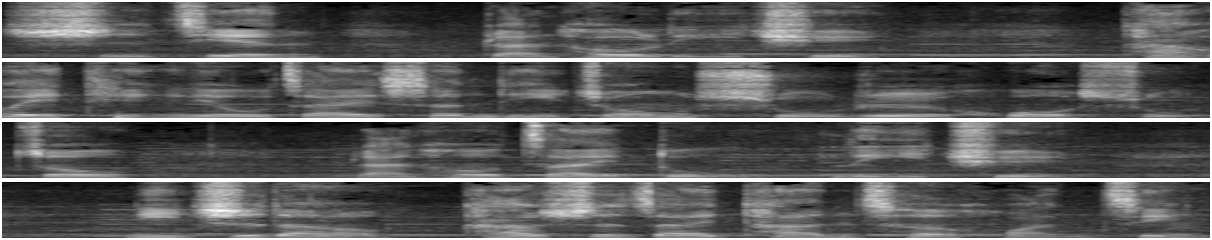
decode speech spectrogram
时间，然后离去。它会停留在身体中数日或数周，然后再度离去。你知道，它是在探测环境。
